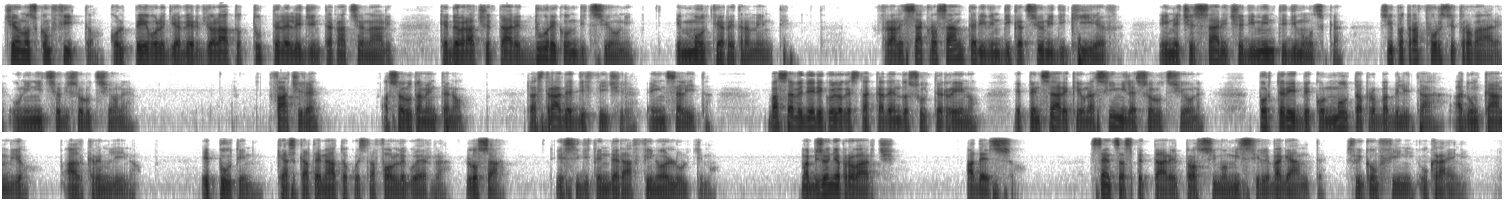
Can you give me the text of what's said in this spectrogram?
c'è uno sconfitto, colpevole di aver violato tutte le leggi internazionali, che dovrà accettare dure condizioni e molti arretramenti. Fra le sacrosante rivendicazioni di Kiev e i necessari cedimenti di Mosca, si potrà forse trovare un inizio di soluzione. Facile? Assolutamente no. La strada è difficile, è in salita. Basta vedere quello che sta accadendo sul terreno e pensare che una simile soluzione porterebbe con molta probabilità ad un cambio al Cremlino. E Putin, che ha scatenato questa folle guerra, lo sa e si difenderà fino all'ultimo. Ma bisogna provarci, adesso, senza aspettare il prossimo missile vagante sui confini ucraini.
